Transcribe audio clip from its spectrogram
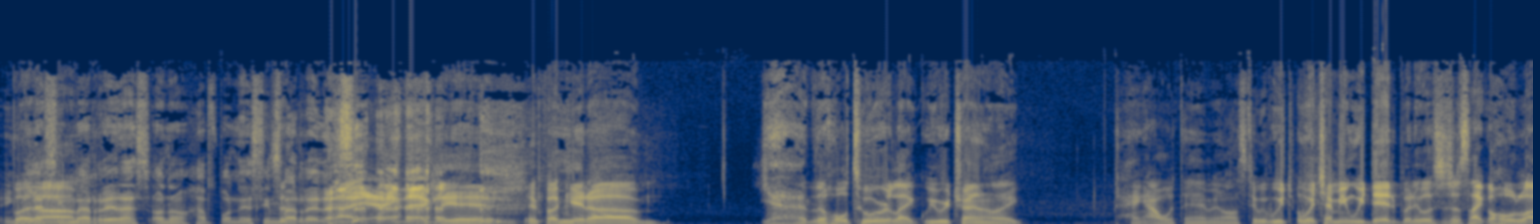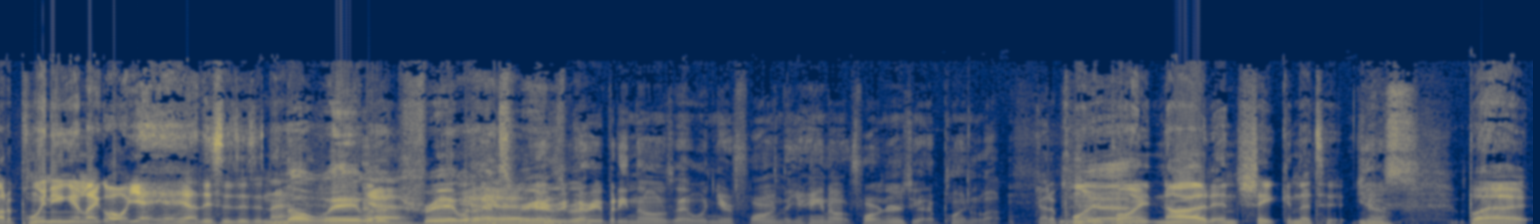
Inglés But, sin um, barreras. Oh, no. Japonés sin So- barreras. Ah, yeah, exactly. Yeah, and fucking um, yeah, the whole tour like we were trying to like hang out with them and all stuff. Which, which I mean we did, but it was just like a whole lot of pointing and like, oh yeah, yeah, yeah, this is this and that. No way. What Yeah. a trip. What an experience, Every, bro. everybody knows that when you're foreign, that you're hanging out with foreigners, you got to point a lot. got to point, Yeah. point, nod, and shake, and that's it. You Yes. know, but.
